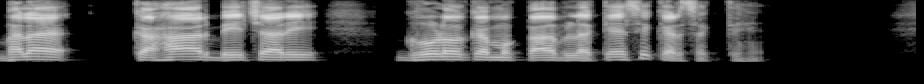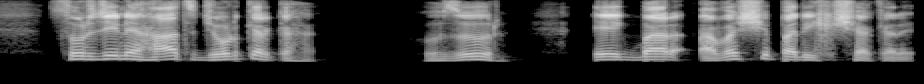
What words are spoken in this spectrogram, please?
भला कहार बेचारे घोड़ों का मुकाबला कैसे कर सकते हैं? सुरजी ने हाथ जोड़कर कहा, हुजूर, एक बार अवश्य परीक्षा करें।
